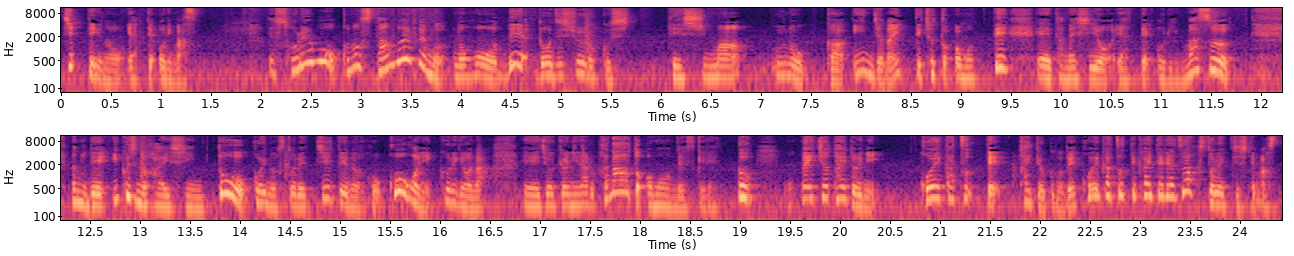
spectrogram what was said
チっていうのをやっております。でそれをこのスタンド FM の方で同時収録してしまうのがいいんじゃない？ってちょっと思って、えー、試しをやっております。なので育児の配信と声のストレッチっていうのがこう交互に来るような、えー、状況になるかなと思うんですけれど一応タイトルに声活って書いておくので声活って書いてるやつはストレッチしてます。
